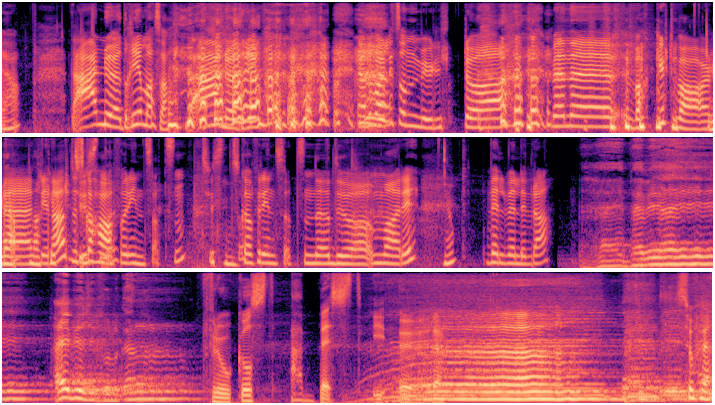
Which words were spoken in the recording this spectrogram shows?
Ja. Det er nødrim, altså. Det er nødrim. Ja, det var litt sånn mult og Men eh, vakkert var det, Ja. Frida. Du skal ha for innsatsen. Du skal ha for innsatsen, det, du og Mari. Veldig, veldig bra. Frokost er best i øret. Sofie.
